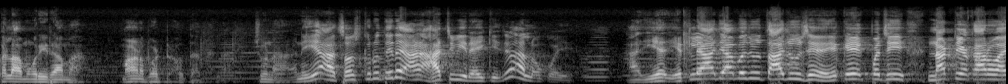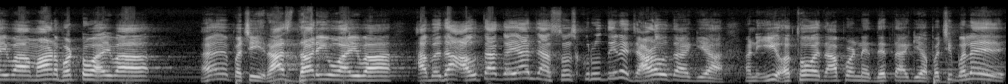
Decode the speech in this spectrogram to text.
ભલા મોરી રામા, માણ ભટ્ટ આવતા પેલા, જૂના. અને એ આ સંસ્કૃતિને ને હાચવી રાખી છે આ લોકોએ. એટલે આજે આ બધું તાજું છે. એક એક પછી નાટ્યકારો આવ્યા, માણ ભટ્ટો આવ્યા. હે, પછી રાજધારીઓ આવ્યા, આ બધા આવતા ગયા જ, આ સંસ્કૃતિને જાળવતા ગયા અને એ હથોહથ આપણને દેતા ગયા. પછી ભલે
